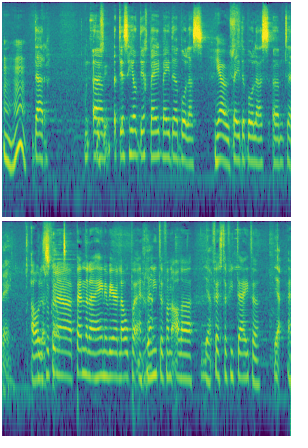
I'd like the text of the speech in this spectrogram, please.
Mhm. Daar. Ehm, het is heel dichtbij bij de Bolas. Juist. Bij de Bolas ehm, terrein. Oh, dus we kunnen pendelen, heen en weer lopen en Ja. genieten van alle Ja. festiviteiten. Ja. Eh,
